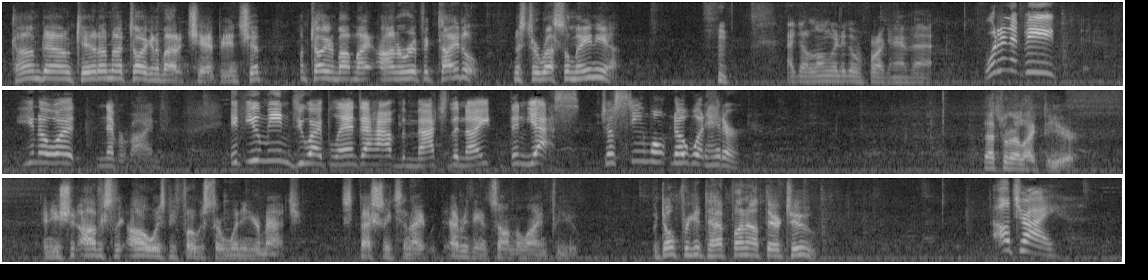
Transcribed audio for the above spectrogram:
Calm down, kid. I'm not talking about a championship. I'm talking about my honorific title, Mr. WrestleMania. I got a long way to go before I can have that. Wouldn't it be. You know what? Never mind. If you mean do I plan to have the match of the night, then yes. Justine won't know what hit her. That's what I like to hear. And you should obviously always be focused on winning your match, especially tonight with everything that's on the line for you. But don't forget to have fun out there, too. I'll try.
